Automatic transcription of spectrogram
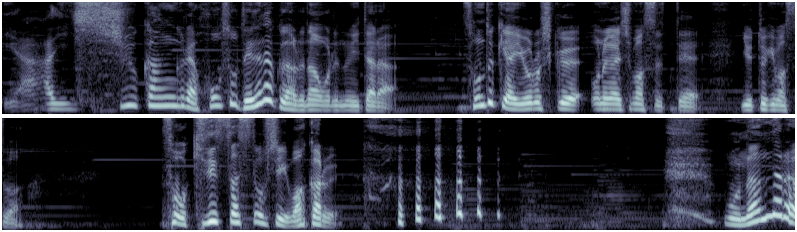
い。いやー、一週間ぐらい放送出れなくなるな、俺抜いたら。その時はよろしくお願いしますって言っときますわ。そう、気絶させてほしい。わかる。もうなんなら、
